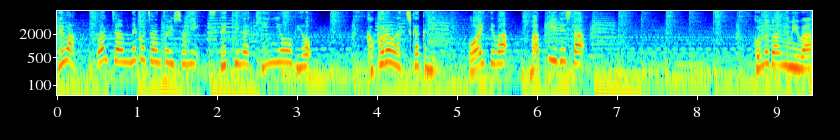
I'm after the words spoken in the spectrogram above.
ではワンちゃん猫ちゃんと一緒に素敵な金曜日を。心は近くに。お相手はマッピーでした。この番組は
